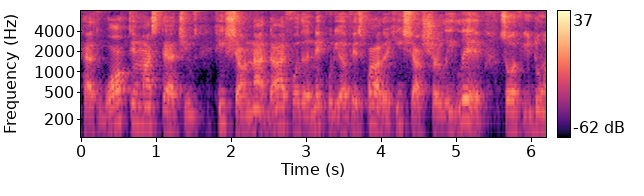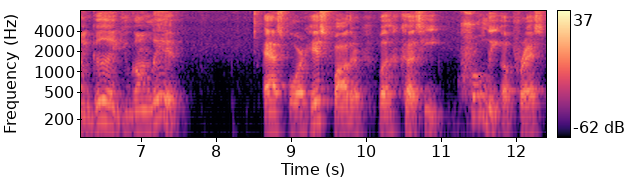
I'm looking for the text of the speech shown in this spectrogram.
hath walked in my statutes, he shall not die for the iniquity of his father. He shall surely live. So if you're doing good, you're going to live. As for his father, because he cruelly oppressed,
